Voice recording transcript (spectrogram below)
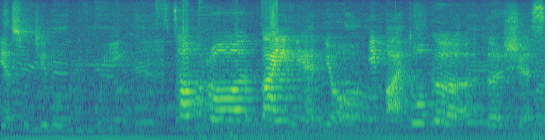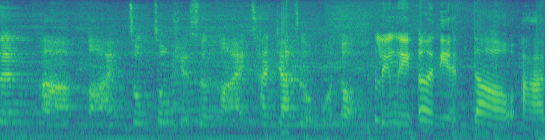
耶稣基督的。差不多那一年有一百多个的学生啊来中中学生来参加这个活动。二零零二年到啊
